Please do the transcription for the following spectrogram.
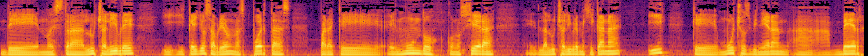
de nuestra lucha libre y, y que ellos abrieron las puertas para que el mundo conociera eh, la lucha libre mexicana y que muchos vinieran a, ver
